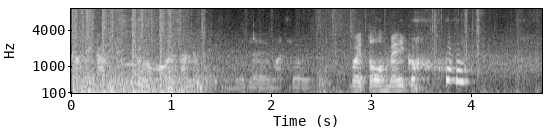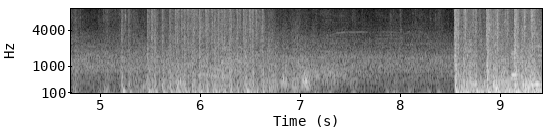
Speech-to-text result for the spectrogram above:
Me ya vamos a ganarle porque se me demasiado. Voy todos médicos. Está aquí.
